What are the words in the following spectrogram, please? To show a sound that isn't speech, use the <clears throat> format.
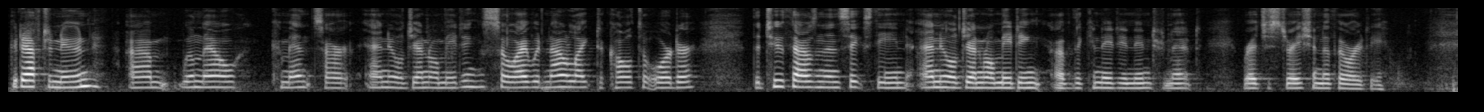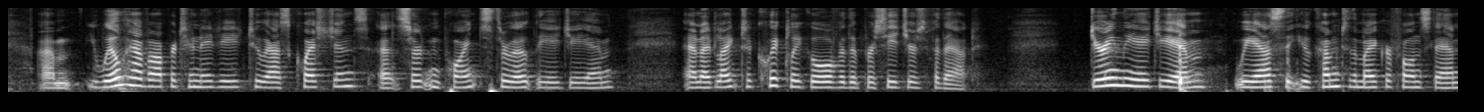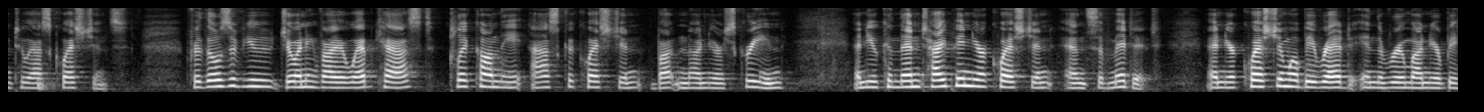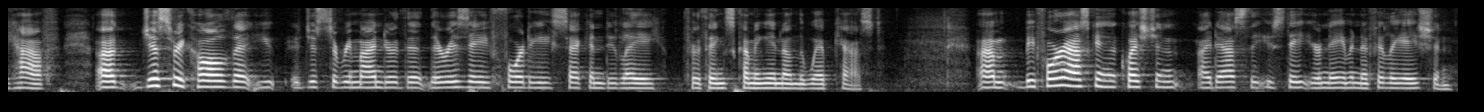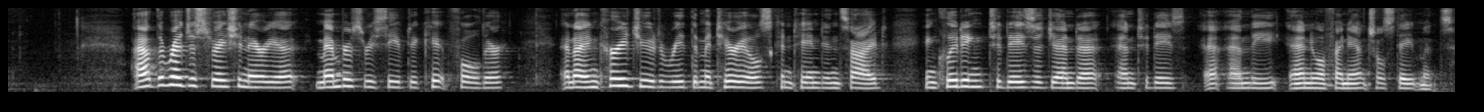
Good afternoon. Um, We'll now commence our annual general meeting. So I would now like to call to order the 2016 Annual General Meeting of the Canadian Internet Registration Authority. Um, You will have opportunity to ask questions at certain points throughout the AGM, and I'd like to quickly go over the procedures for that. During the AGM, we ask that you come to the microphone stand to ask questions. For those of you joining via webcast, click on the Ask a Question button on your screen, and you can then type in your question and submit it. And your question will be read in the room on your behalf. Uh, just recall that you, just a reminder that there is a 40 second delay for things coming in on the webcast. Um, before asking a question, I'd ask that you state your name and affiliation. At the registration area, members received a kit folder, and I encourage you to read the materials contained inside, including today's agenda and today's and the annual financial statements.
